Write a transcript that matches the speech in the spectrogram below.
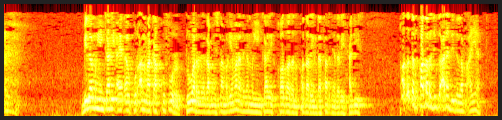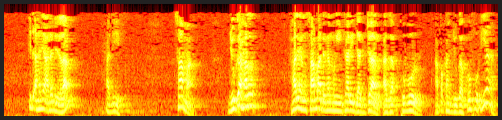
Bila mengingkari ayat Al-Quran maka kufur keluar dari agama Islam. Bagaimana dengan mengingkari qada dan qadar yang dasarnya dari hadis? Qada dan qadar juga ada di dalam ayat. Tidak hanya ada di dalam hadis. Sama. Juga hal hal yang sama dengan mengingkari dajjal, azab kubur. Apakah juga kufur? Ya.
